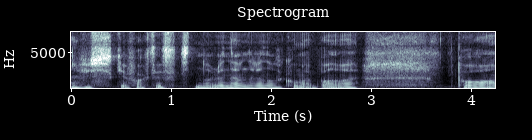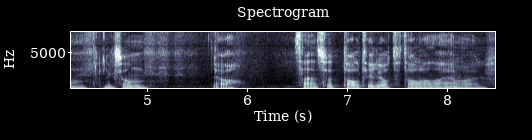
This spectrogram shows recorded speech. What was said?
Jeg husker faktisk, når du nevner det nå, så kom jeg på på liksom Ja, seint 70-tall, tidlig 80-tall, da jeg var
